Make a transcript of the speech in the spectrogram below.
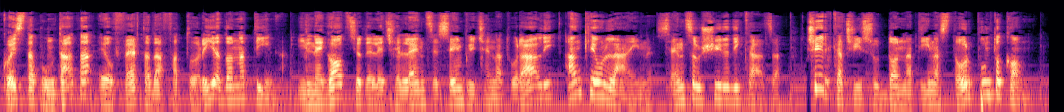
Questa puntata è offerta da Fattoria Donnatina, il negozio delle eccellenze semplici e naturali anche online, senza uscire di casa. Cercaci su donnatinastore.com.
